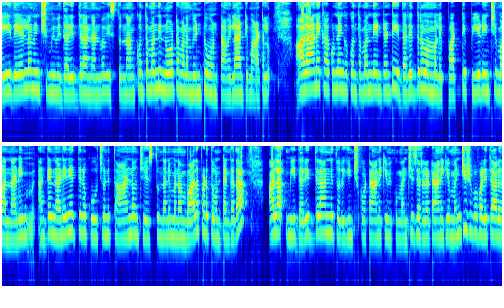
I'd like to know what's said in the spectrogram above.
ఐదేళ్ళ నుంచి మేము దరిద్రాన్ని అనుభవిస్తున్నాం. కొంతమంది నోట మనం వింటూ ఉంటాం ఇలాంటి మాటలు. అలానే కాకుండా ఇంకా కొంతమంది ఏంటంటే ఈ దరిద్రం మమ్మల్ని పట్టి పీడించి మా నడి అంటే నడినెత్తిన కూర్చొని తాండం చేస్తుందని మనం బాధపడుతూ ఉంటాం కదా. అలా మీ దరిద్రాన్ని తొలగించుకోవటానికి మీకు మంచి జరగటానికి మంచి శుభ ఫలితాలు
